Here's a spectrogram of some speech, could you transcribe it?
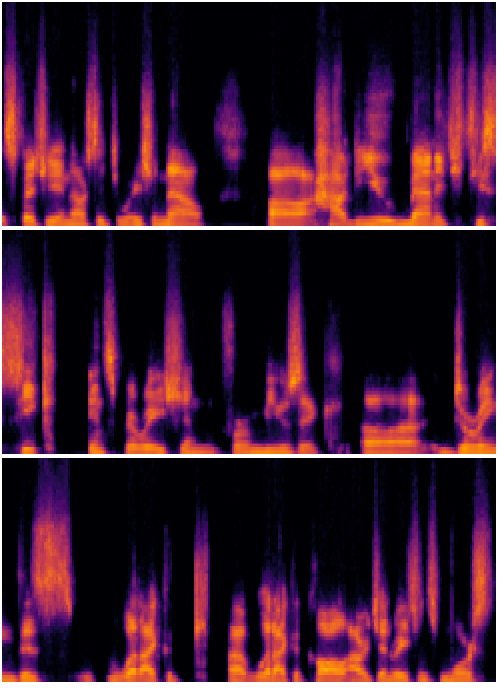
especially in our situation now. Uh, how do you manage to seek inspiration for music uh, during this what I could uh, what I could call our generation's most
